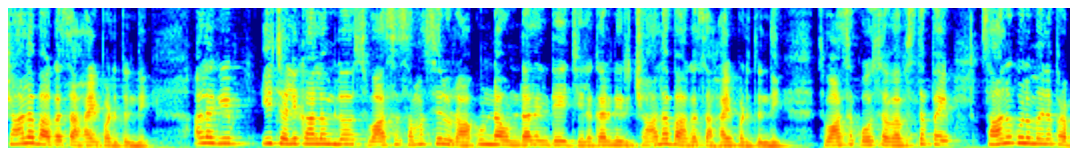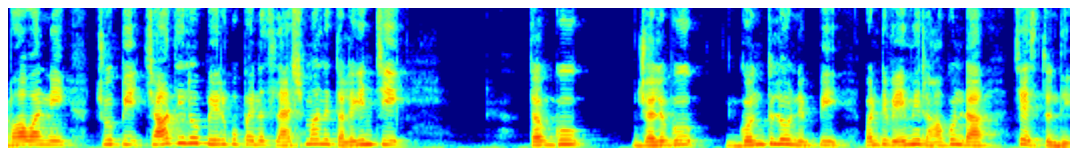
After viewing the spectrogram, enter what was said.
చాలా బాగా సహాయపడుతుంది. అలాగే ఈ చలికాలంలో శ్వాస సమస్యలు రాకుండా ఉండాలంటే జీలకర్ర నీరు చాలా బాగా సహాయపడుతుంది. శ్వాసకోశ వ్యవస్థపై సానుకూలమైన ప్రభావాన్ని చూపి ఛాతీలో పేరుకుపోయిన శ్లాష్మాన్ని తొలగించి దగ్గు జలుబు గొంతులో నొప్పి వంటివేమీ రాకుండా చేస్తుంది.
